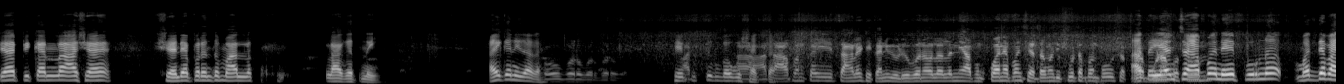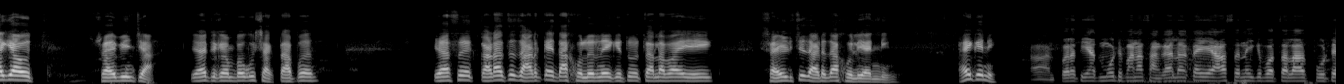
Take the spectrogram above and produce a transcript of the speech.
त्या पिकांना अशा शेंड्यापर्यंत माल लागत नाही. आहे का नाही दादा? हो बरोबर बरोबर. हे तुम्ही बघू शकता. आपण काही चांगल्या ठिकाणी व्हिडिओ बनवलेला नाही आपण कोण्या पण शेतामध्ये कुठं पण पाहू शकतो. आता यांचं आपण हे पूर्ण मध्यभागी आहोत सोयाबीनच्या. या ठिकाणी बघू शकता आपण. हे असं कडाचं झाड काही दाखवलं नाही की तो चला बा हे साईडची झाडं दाखवली यांनी. आहे की नाही? परत यात मोठेपणा सांगायला काही असं नाही की बा चला पोटे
